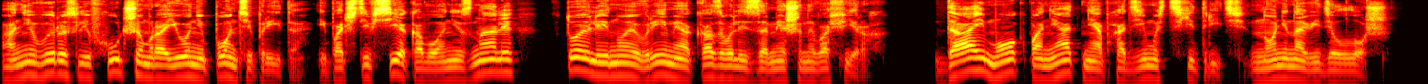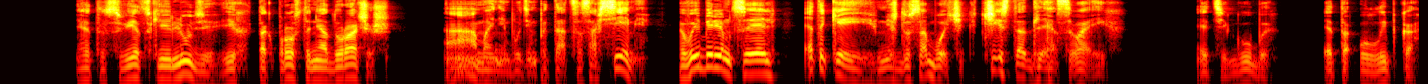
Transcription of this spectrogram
Они выросли в худшем районе Понтиприта, и почти все, кого они знали, в то или иное время оказывались замешаны в аферах. Дай мог понять необходимость схитрить, но ненавидел ложь. «Это светские люди, их так просто не одурачишь». «А мы не будем пытаться со всеми. Выберем цель. Это кей между междусобойчик, чисто для своих». Эти губы, эта улыбка.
